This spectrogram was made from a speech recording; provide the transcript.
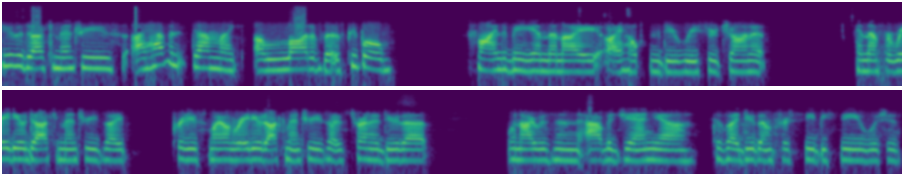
do the documentaries, I haven't done like a lot of those. People find me and then I I help them do research on it. And then for radio documentaries, I produce my own radio documentaries. I was trying to do that when I was in Abadiania because I do them for CBC, which is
